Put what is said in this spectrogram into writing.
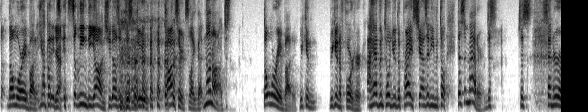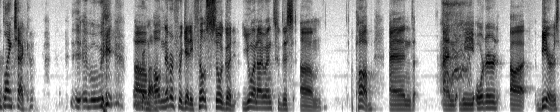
don't- don't worry about it. Yeah, but it's Yeah. it's Celine Dion. She doesn't just do concerts like that. No, no, no. Just don't worry about it. We can we can afford her. I haven't told you the price. She hasn't even told. Doesn't matter. Just just send her a blank check. Uh, we, um. I'll never forget. It felt so good. You and I went to this um, pub and and we ordered uh, beers.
